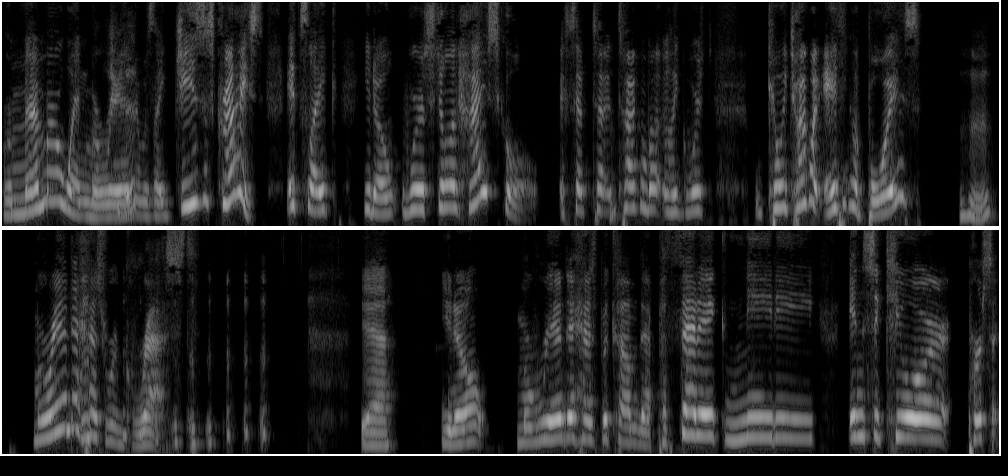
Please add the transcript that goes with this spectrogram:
Remember when Miranda was like, Jesus Christ, it's like, you know, we're still in high school except t- talking about like we're can we talk about anything but boys? Mm-hmm. miranda has regressed. Yeah. You know miranda has become that pathetic needy insecure person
